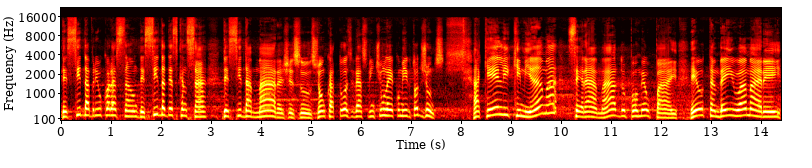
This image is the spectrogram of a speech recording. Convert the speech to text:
decida abrir o coração, decida descansar, decida amar a Jesus. João 14, verso 21, leia comigo todos juntos. Aquele que me ama será amado por meu Pai. Eu também o amarei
